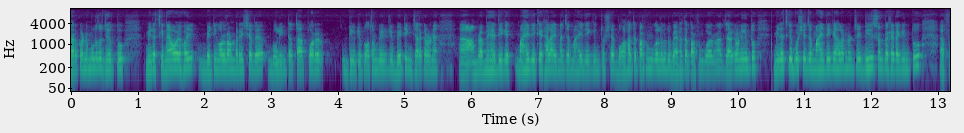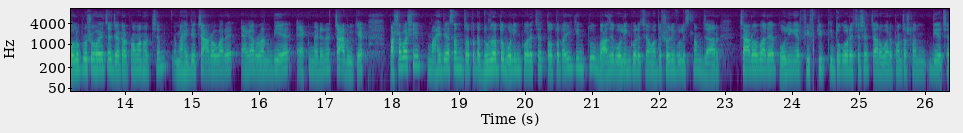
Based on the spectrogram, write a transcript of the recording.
যার কারণে মূলত যেহেতু মিরাজকে নেওয়া হয় ব্যাটিং অলরাউন্ডার হিসেবে বোলিংটা তারপরের ডিউটি প্রথম ডিউটি ব্যাটিং যার কারণে আমরা মেহেদিকে, মাহিদিকে খেলাই না, যে মাহিদি কিন্তু সে বল হাতে পারফর্ম করলে কিন্তু ব্যাট হাতে পারফর্ম করে না। যার কারণে কিন্তু মিরাজকে বসিয়ে যে মাহিদিকে খেলানোর যে ডিসিশনটা সেটা কিন্তু ফলপ্রসূ হয়েছে, যেটার প্রমাণ হচ্ছে মাহিদির চার ওভারে এগারো রান দিয়ে এক মেডেনের চার উইকেট পাশাপাশি মাহিদি হাসান যতটা দুর্দান্ত বোলিং করেছে, ততটাই কিন্তু বাজে বোলিং করেছে আমাদের শরীফুল ইসলাম, যার চার ওভারে বোলিংয়ের ফিফটি কিন্তু করেছে সে, চার ওভারে পঞ্চাশ রান দিয়েছে।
